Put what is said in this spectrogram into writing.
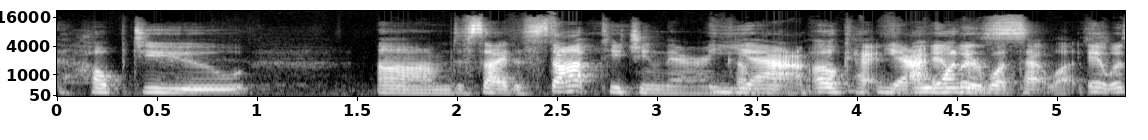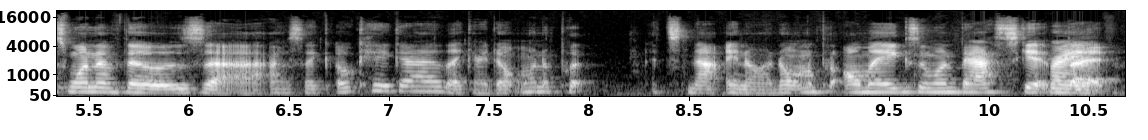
helped you um, decide to stop teaching there and come yeah. home? Okay. Yeah. I wondered was- what that was. It was one of those. Uh, I was like, okay, God, like I don't want to put. It's not. You know, I don't want to put all my eggs in one basket, Right. but.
